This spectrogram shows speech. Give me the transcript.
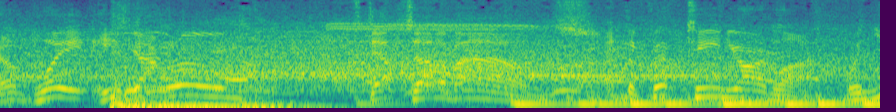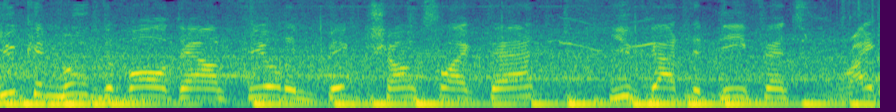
Complete. He's got room. Steps out of bounds at the 15-yard line. When you can move the ball downfield in big chunks like that, you've got the defense right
